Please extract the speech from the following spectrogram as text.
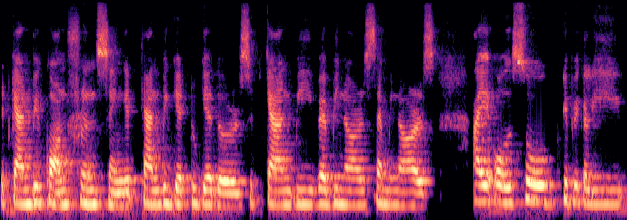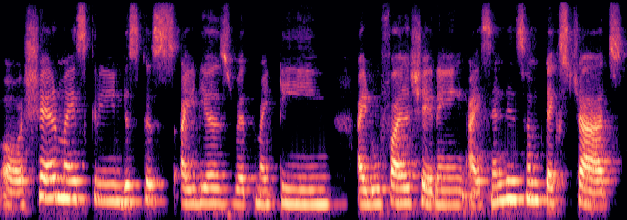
it can be conferencing, it can be get-togethers, it can be webinars, seminars. I also typically uh, share my screen, discuss ideas with my team. I do file sharing, I send in some text chats.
